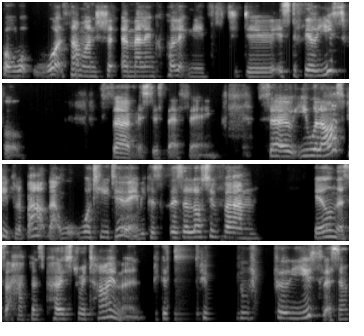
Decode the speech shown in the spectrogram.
but what, what someone sh- a melancholic needs to do is to feel useful service is their thing. So you will ask people about that. What are you doing? Because there's a lot of um, illness that happens post retirement because people feel useless, and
